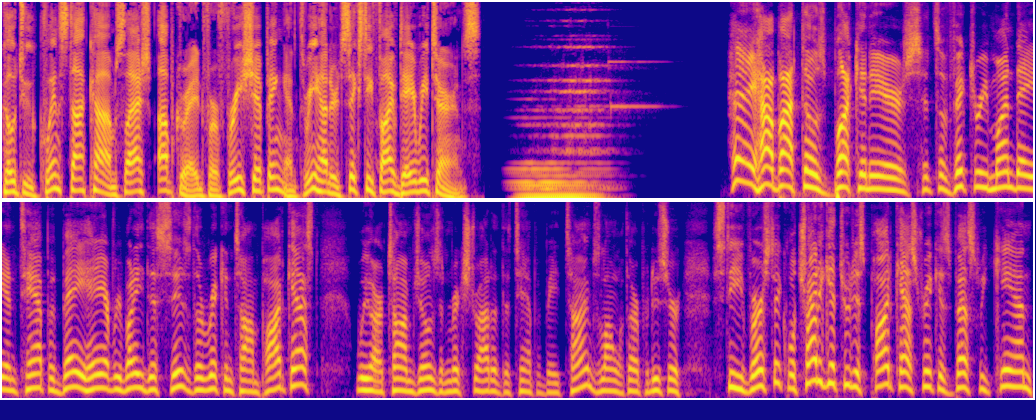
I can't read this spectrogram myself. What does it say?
Go to quince.com slash upgrade for free shipping and 365-day returns. Hey, how about those Buccaneers? It's a victory Monday in Tampa Bay. Hey, everybody, this is the Rick and Tom podcast. We are Tom Jones and Rick Stroud at the Tampa Bay Times, along with our producer, Steve Verstick. We'll try to get through this podcast, Rick, as best we can.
